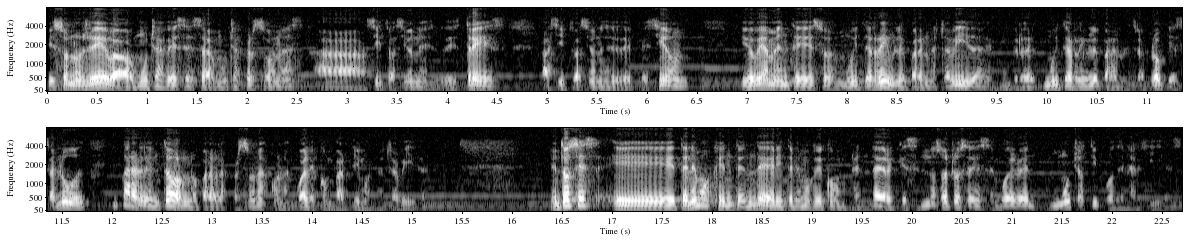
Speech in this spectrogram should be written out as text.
Eso nos lleva muchas veces a muchas personas a situaciones de estrés, a situaciones de depresión, y obviamente eso es muy terrible para nuestra vida, es muy, terrible para nuestra propia salud y para el entorno, para las personas con las cuales compartimos nuestra vida. Entonces, eh, tenemos que entender y tenemos que comprender que nosotros se desenvuelven muchos tipos de energías.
